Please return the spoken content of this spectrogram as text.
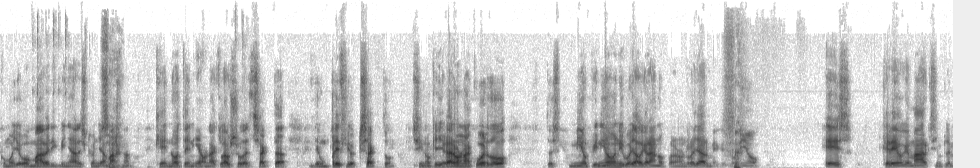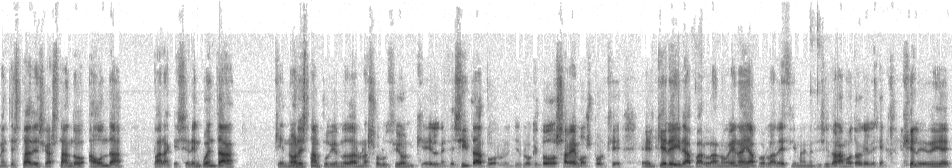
como llegó Maverick Viñales con Yamaha, que no tenía una cláusula exacta de un precio exacto, sino que llegaron a un acuerdo. Entonces, mi opinión, y voy al grano para no enrollarme, que es lo mío, es, creo que Mark simplemente está desgastando a Honda para que se den cuenta que no le están pudiendo dar una solución que él necesita, por lo que todos sabemos, porque él quiere ir a por la novena y a por la décima, y necesita la moto que le, que le dé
